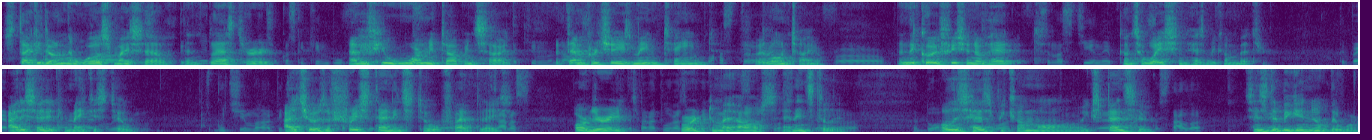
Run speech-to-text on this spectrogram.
stuck it on the walls myself, then plastered. Now if you warm it up inside, the temperature is maintained for a long time. Then the coefficient of heat conservation has become better. I decided to make a stove. I chose a freestanding stove fireplace order it, brought it to my house, and install it. All this has become more expensive since the beginning of the war.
